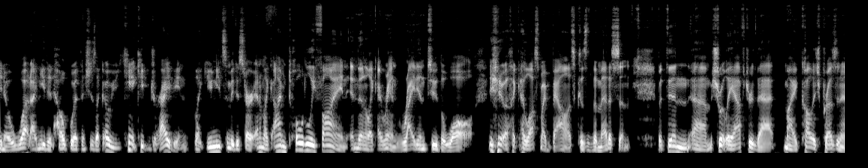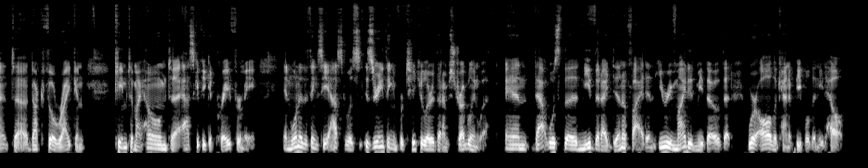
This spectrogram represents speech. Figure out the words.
you know, what I needed help with. And she's like, Oh, you can't keep driving. Like, you need somebody to start. And I'm like, I'm totally fine. And then, like, I ran right into the wall. You know, like I lost my balance because of the medicine. But then, um, shortly after that, my college president, uh, Dr. Phil Ryken, came to my home to ask if he could pray for me. And one of the things he asked was, Is there anything in particular that I'm struggling with? And that was the need that identified. And he reminded me, though, that we're all the kind of people that need help.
